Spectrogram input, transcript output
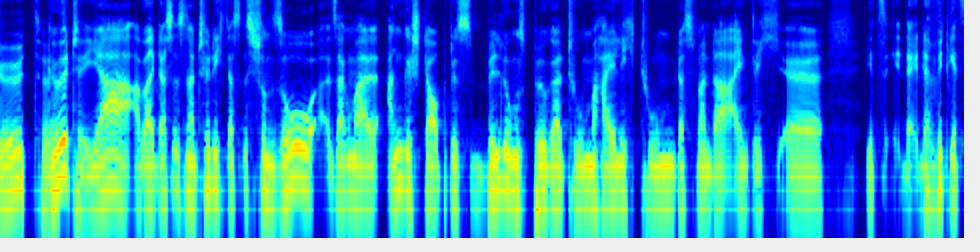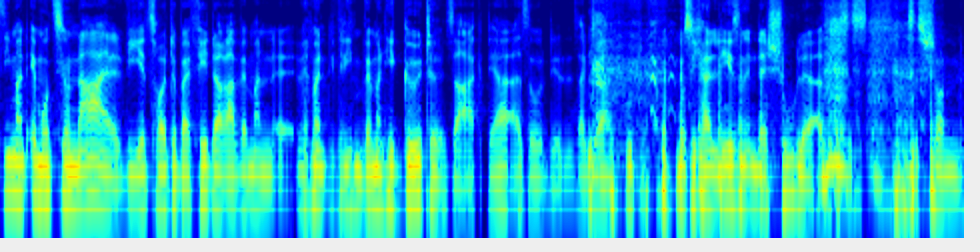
Goethe. Goethe, ja, aber das ist natürlich, das ist schon so, sagen wir mal, angestaubtes Bildungsbürgertum, Heiligtum, dass man da eigentlich äh, jetzt, da, da, wird jetzt niemand emotional, wie jetzt heute bei Federer, wenn man, äh, wenn man, wenn man hier Goethe sagt, ja, also sagen ja, gut, muss ich halt lesen in der Schule, also das ist, das ist schon,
